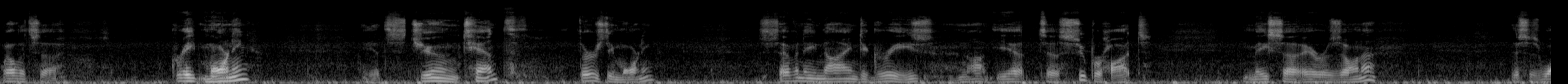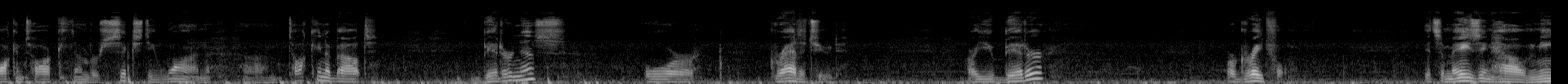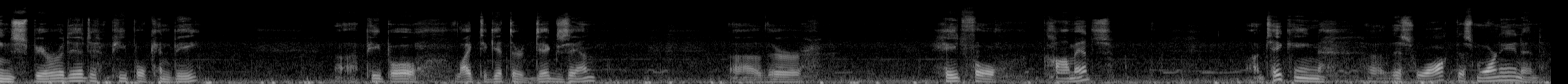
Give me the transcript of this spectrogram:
Well, it's a great morning. It's June 10th, Thursday morning. 79 degrees, not yet uh, super hot. Mesa, Arizona. This is Walk and Talk number 61. Um, talking about bitterness or gratitude. Are you bitter or grateful? It's amazing how mean spirited people can be. Uh, people like to get their digs in, uh, their hateful comments. I'm taking uh, this walk this morning, and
